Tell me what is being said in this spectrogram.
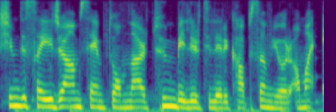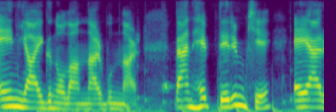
Şimdi sayacağım semptomlar tüm belirtileri kapsamıyor ama en yaygın olanlar bunlar. Ben hep derim ki eğer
